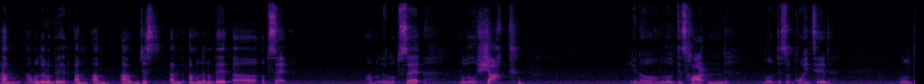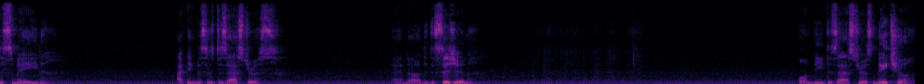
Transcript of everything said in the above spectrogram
I'm I'm a little bit I'm I'm I'm just I'm I'm a little bit uh, upset. I'm a little upset. I'm a little shocked. You know, I'm a little disheartened, a little disappointed, a little dismayed. I think this is disastrous. And uh, the decision on the disastrous nature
